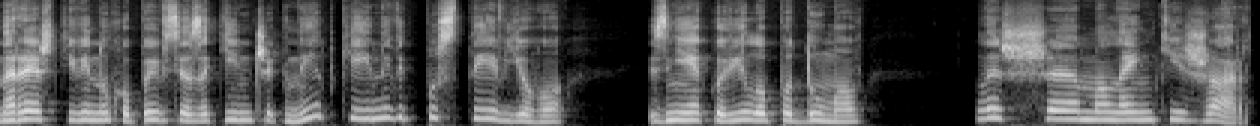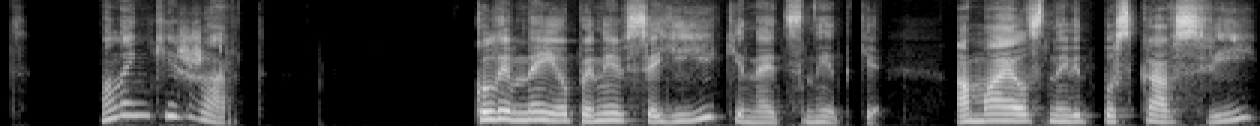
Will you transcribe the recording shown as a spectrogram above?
Нарешті він ухопився за кінчик нитки і не відпустив його. Зніяковіло подумав лише маленький жарт, маленький жарт. Коли в неї опинився її кінець нитки, а Майлз не відпускав свій,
